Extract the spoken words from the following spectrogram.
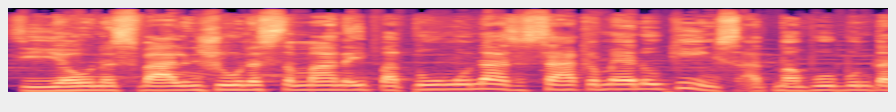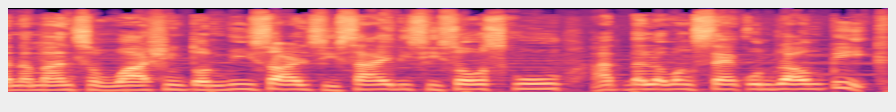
Si Jonas Valanciunas naman ay patungo na sa Sacramento Kings at mapupunta naman sa Washington Wizards si Saidi Sisosku at dalawang second round pick.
